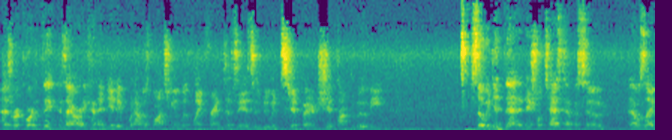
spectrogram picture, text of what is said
as a recorded thing because I already kind of did it when I was watching it with like friends as is, and we would sit there and shit talk the movie. So we did that initial test episode, and I was like,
